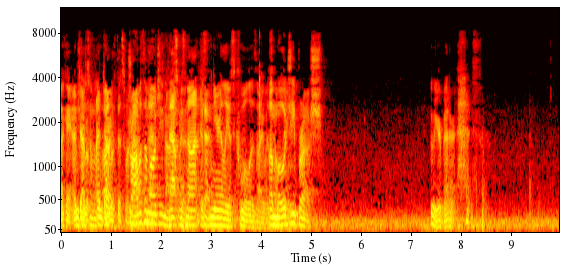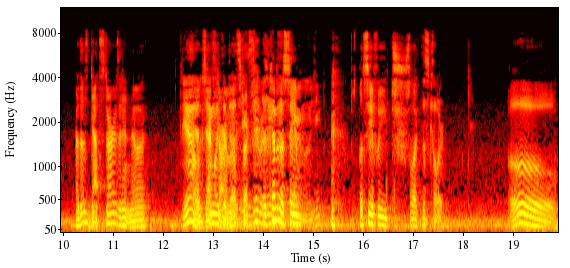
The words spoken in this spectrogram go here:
okay, I'm done. With, I'm done Alright, with this one. draw now. with That- emoji, now That, was good. not Okay. as nearly as cool as I was. Emoji hoping. brush. Ooh, you're better. at it. Are those Death Stars? I didn't know. Yeah, Yeah, it looks kind of like the Death. Star. Is there really it's kind of a the Death Star same. emoji? Let's see if we tr- select this color. Oh.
